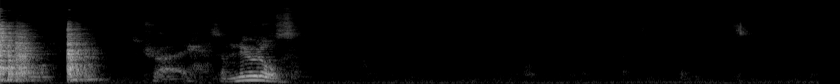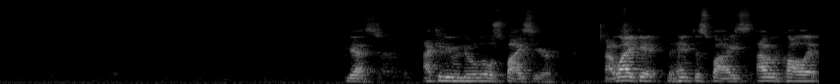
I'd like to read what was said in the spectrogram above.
Let's try some noodles. Yes, I could even do a little spicier. I like it, the hint of spice. I would call it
